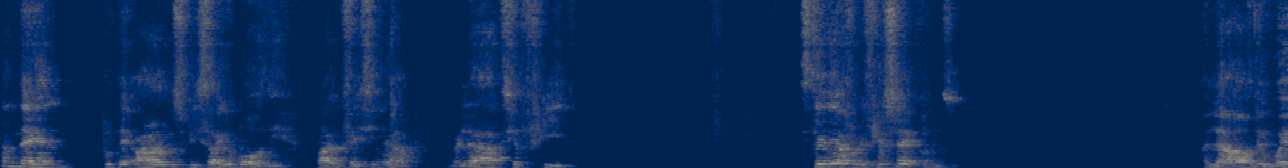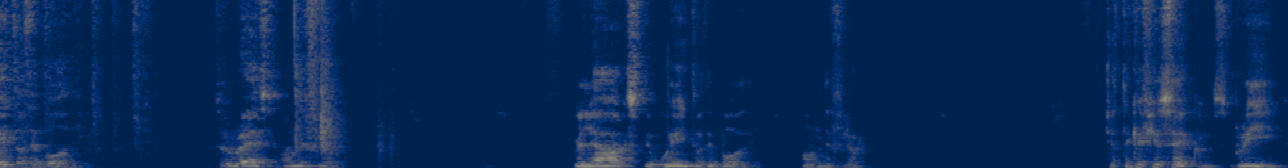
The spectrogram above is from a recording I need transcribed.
And then put the arms beside your body, palm facing up. Relax your feet. Stay there for a few seconds. Allow the weight of the body to rest on the floor. Relax the weight of the body on the floor. Just take a few seconds, breathe.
